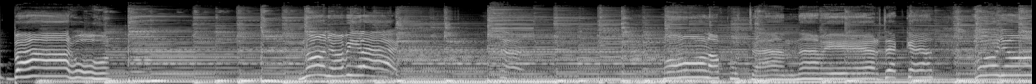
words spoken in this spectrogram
leszek bárhol. Nagy a világ, holnap után nem érdekel, hogyan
